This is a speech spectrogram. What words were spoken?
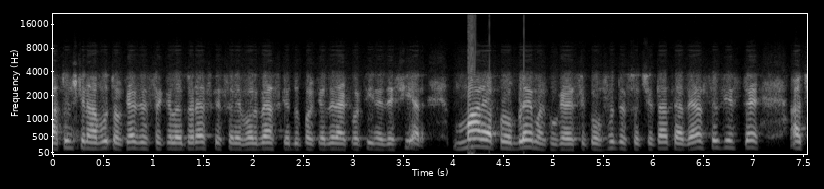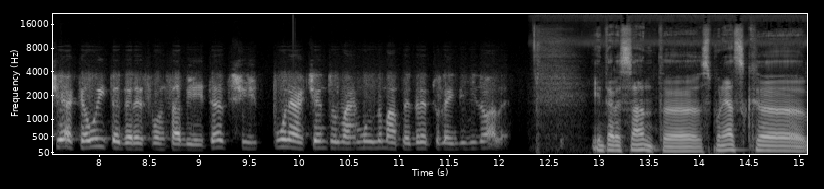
atunci când a avut ocazia să călătorească, să le vorbească după căderea cortinei de fier. Marea problemă cu care se confruntă societatea de astăzi este aceea că uită de responsabilități și pune accentul mai mult numai pe drepturile individuale. Interesant. Uh, spuneați că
